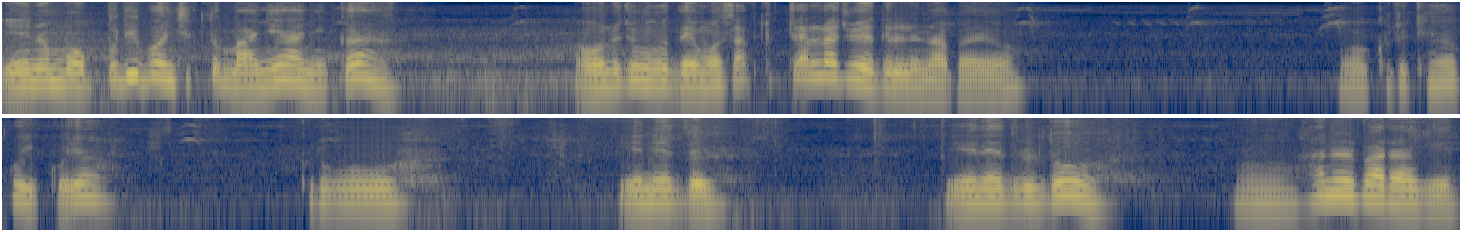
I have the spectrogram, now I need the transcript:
얘는 뭐 뿌리 번식도 많이 하니까 어느 정도 되면 싹둑 잘라줘야 되려나 봐요. 어, 그렇게 하고 있고요. 그리고 얘네들, 얘네들도 어, 하늘바라기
